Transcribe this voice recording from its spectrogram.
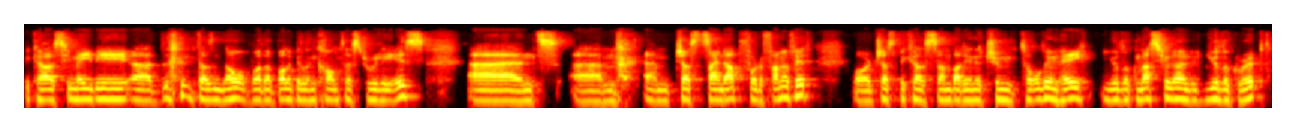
because he maybe uh, doesn't know what a bodybuilding contest really is and um, um, just signed up for the fun of it or just because somebody in the gym told him hey you look muscular you look ripped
